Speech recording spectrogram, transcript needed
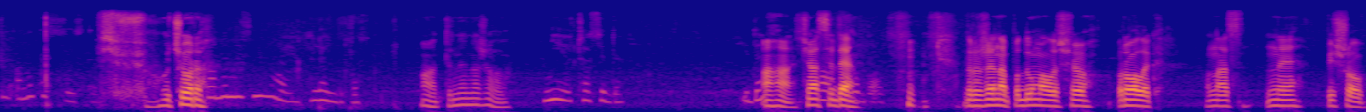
чи- А ну посісти. Учора. Та ну не знімає. Глянь, будь ласка. А, ти не нажала. Ні, час іде. Іде? Ага, час А, іде. Дружина подумала, що ролик у нас не пішов.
